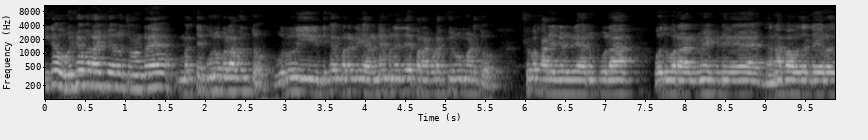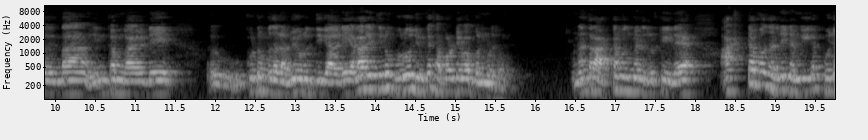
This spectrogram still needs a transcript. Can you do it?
ಈಗ ವೃಷಭ ರಾಶಿಯವರು ತಗೊಂಡ್ರೆ ಮತ್ತೆ ಗುರು ಬಲ ಬಂತು. ಗುರು ಈ ಡಿಸೆಂಬರಲ್ಲಿ ಎರಡನೇ ಮನೆಯದೇ ಫಲ ಕೊಡೋಕೆ ಶುರು ಮಾಡಿತು. ಶುಭ ಕಾರ್ಯಗಳಿಗೆ ಅನುಕೂಲ ವಧುವರ ಅನ್ವೇಷಣೆಗೆ ಧನಭಾವದಲ್ಲೇ ಇರೋದ್ರಿಂದ ಇನ್ಕಮ್ಗಾಗಲಿ ಕುಟುಂಬದಲ್ಲಿ ಅಭಿವೃದ್ಧಿಗಾಗಲಿ ಎಲ್ಲ ರೀತಿಯೂ ಗುರು ನಿಮಗೆ ಸಪೋರ್ಟಿವ್ ಆಗಿ ಬಂದ್ಬಿಡ್ತು ನಂತರ ಅಷ್ಟಮದ ಮೇಲೆ ದೃಷ್ಟಿ ಇದೆ. ಅಷ್ಟಮದಲ್ಲಿ ನಮಗೀಗ ಕುಜ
